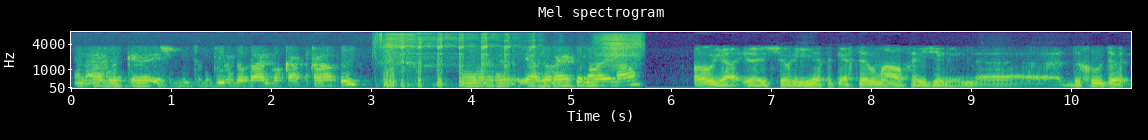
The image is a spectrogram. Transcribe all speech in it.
En eigenlijk eh, is het niet de bedoeling dat wij met elkaar praten. Eh, ja, zo werkt het nou eenmaal. Oh ja, sorry, hier heb ik echt helemaal geen zin in. Eh, de groeten.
